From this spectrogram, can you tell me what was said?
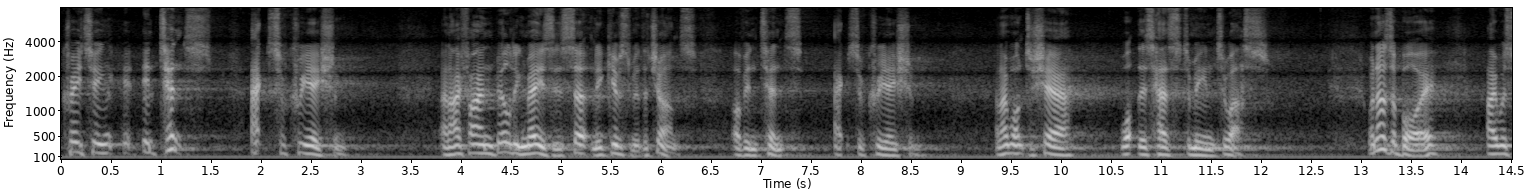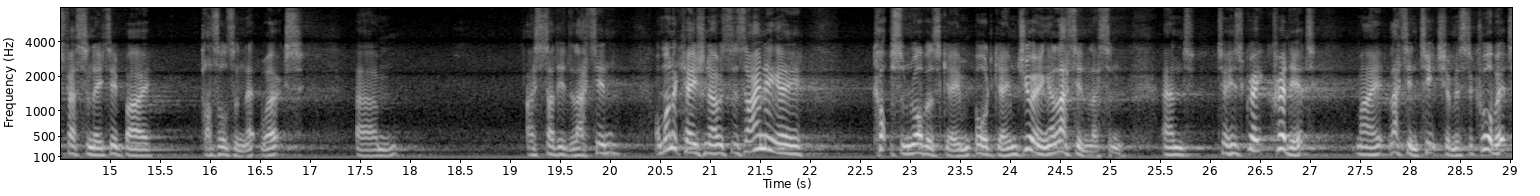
creating intense acts of creation. And I find building mazes certainly gives me the chance of intense acts of creation. And I want to share what this has to mean to us. When I was a boy, I was fascinated by puzzles and networks. Um, I studied Latin. On one occasion, I was designing a cops and robbers game, board game, during a Latin lesson. And to his great credit, my Latin teacher, Mr. Corbett,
